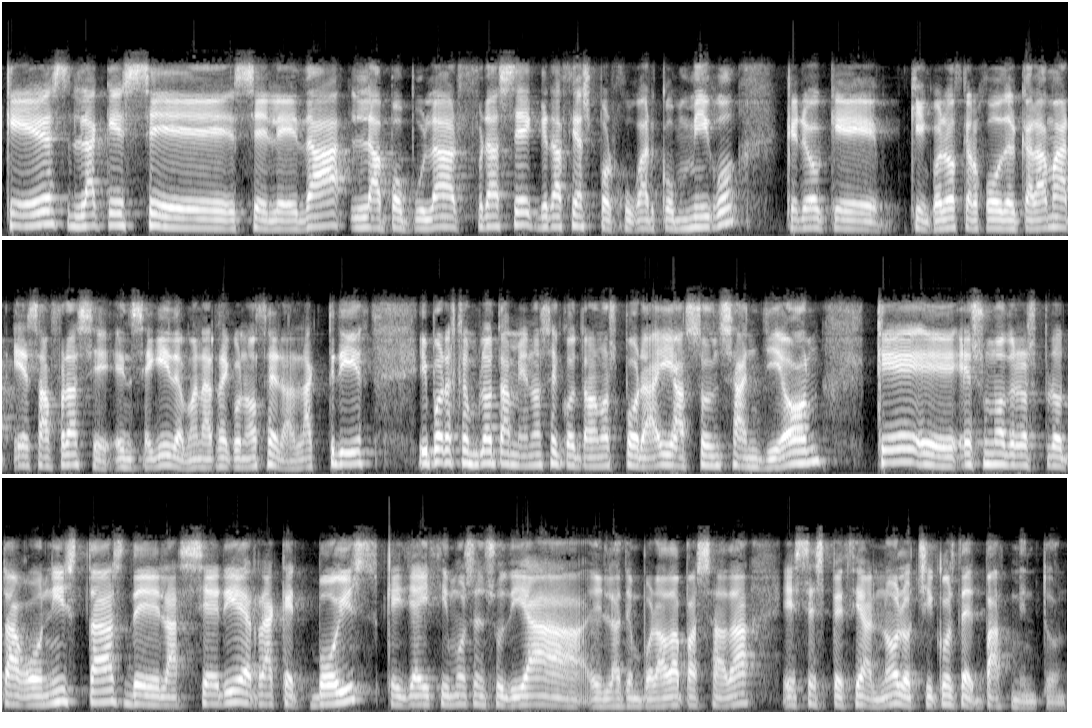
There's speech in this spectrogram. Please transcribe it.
que es la que se, se le da la popular frase gracias por jugar conmigo, Creo que quien conozca el juego del calamar, esa frase enseguida van a reconocer a la actriz. Y por ejemplo, también nos encontramos por ahí a Son San-jeon, que eh, es uno de los protagonistas de la serie Racket Boys, que ya hicimos en su día, en la temporada pasada, es especial, ¿no? Los chicos del badminton.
